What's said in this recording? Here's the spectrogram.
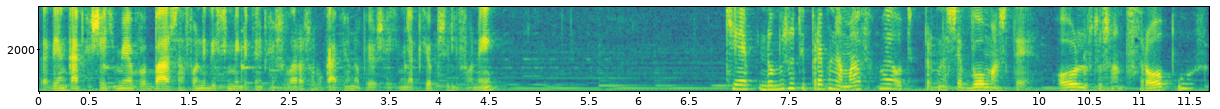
Δηλαδή, αν κάποιος έχει μια μπάσα φωνή, δεν σημαίνει ότι είναι πιο σοβαρός από κάποιον ο οποίος έχει μια πιο ψηλή φωνή. Και νομίζω ότι πρέπει να μάθουμε ότι πρέπει να σεβόμαστε όλους τους ανθρώπους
